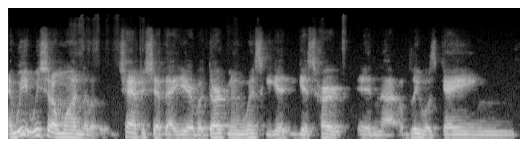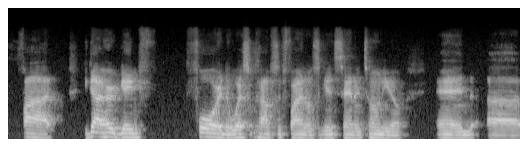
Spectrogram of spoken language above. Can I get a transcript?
and we we should have won the championship that year, but Dirk Nowitzki get, gets hurt in uh, I believe it was game five. He got hurt game four in the Western Conference Finals against San Antonio and uh,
